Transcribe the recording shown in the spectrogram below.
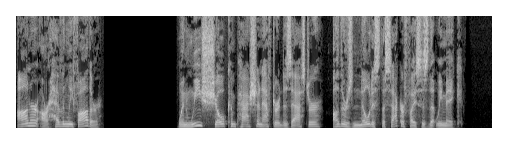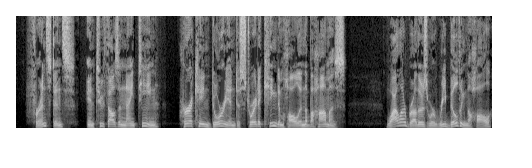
honor our Heavenly Father? When we show compassion after a disaster, others notice the sacrifices that we make. For instance, in 2019, Hurricane Dorian destroyed a kingdom hall in the Bahamas. While our brothers were rebuilding the hall,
